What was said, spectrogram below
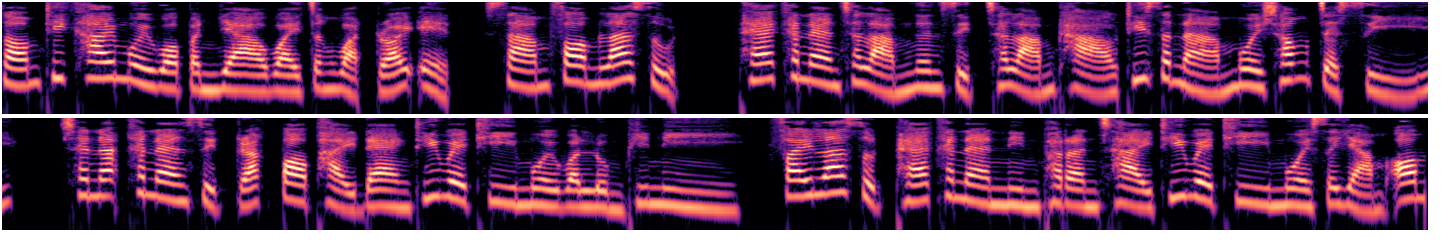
ซ้อมที่ค่ายมวยวปัญญาวัยจังหวัดร้อยเอ็ดสามฟอร์มล่าสุด แพ้คะแนนฉลามเงินสิทธิ์ฉลามขาวที่สนามมวยช่องเจ็ดสี ชนะคะแนนสิทธิ์รักปอไผ่แดงที่เวทีมวยวันลุมพินี ไฟล์ล่าสุดแพ้คะแนนนินพรัญชัยที่เวทีมวยสยามอ้อม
